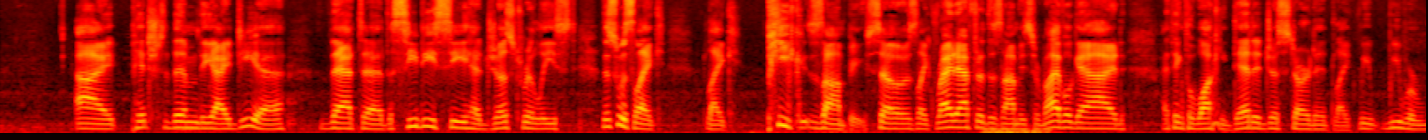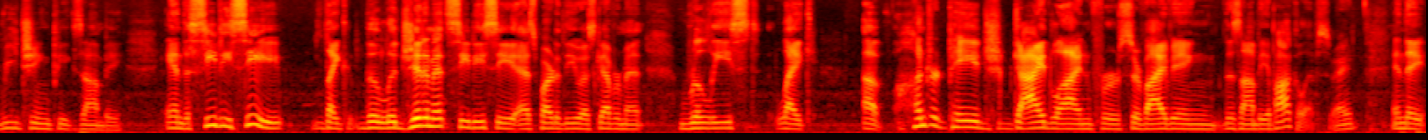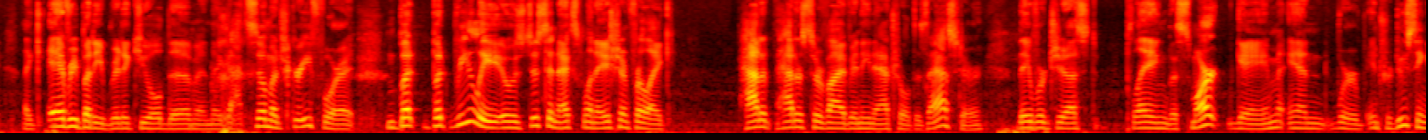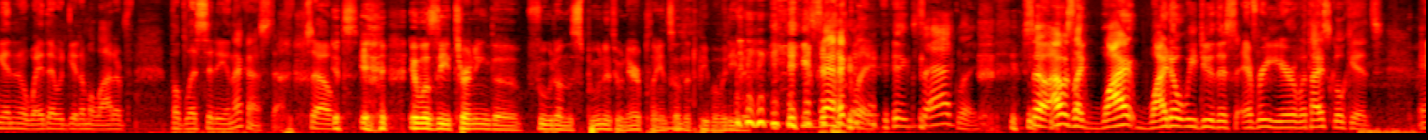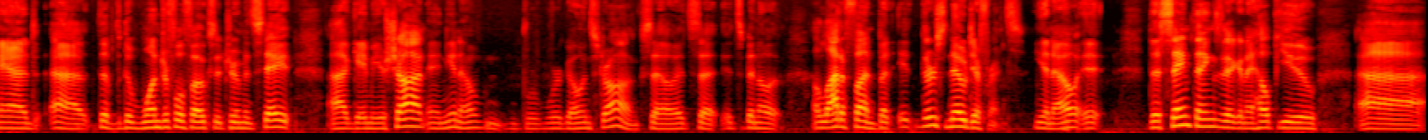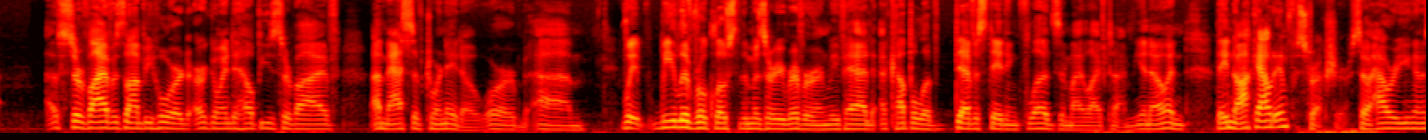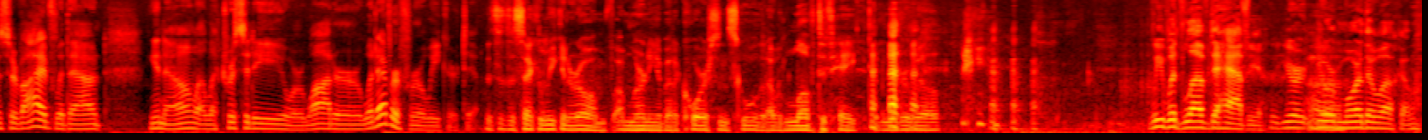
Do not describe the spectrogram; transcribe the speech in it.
I pitched them the idea that uh, the CDC had just released. This was like, like peak zombie. So it was like right after the zombie survival guide. I think The Walking Dead had just started. Like we we were reaching peak zombie, and the CDC, like the legitimate CDC as part of the U.S. government, released like a hundred page guideline for surviving the zombie apocalypse, right? And they like everybody ridiculed them and they got so much grief for it. But but really it was just an explanation for like how to how to survive any natural disaster. They were just playing the smart game and were introducing it in a way that would get them a lot of publicity and that kind of stuff. So It's it, it was the turning the food on the spoon into an airplane so that people would eat it. exactly exactly so i was like why why don't we do this every year with high school kids and uh, the the wonderful folks at Truman State uh, gave me a shot, and you know we're, we're going strong. So it's uh, it's been a, a lot of fun, but it, there's no difference. You know, it the same things that are going to help you uh, survive a zombie horde are going to help you survive a massive tornado or um, we, we live real close to the Missouri River and we've had a couple of devastating floods in my lifetime, you know, and they knock out infrastructure. So how are you going to survive without, you know, electricity or water or whatever for a week or two? This is the second week in a row I'm, I'm learning about a course in school that I would love to take but never will. We would love to have you. You're you're uh. more than welcome.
